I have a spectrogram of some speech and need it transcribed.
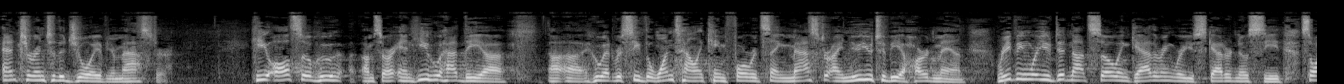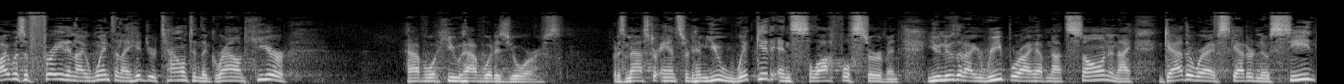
Enter into the joy of your master. He also who, I'm sorry, and he who had the, uh, uh, uh, who had received the one talent came forward saying, Master, I knew you to be a hard man, reaping where you did not sow and gathering where you scattered no seed. So I was afraid and I went and I hid your talent in the ground. Here, have what, you have what is yours. But his master answered him, You wicked and slothful servant, you knew that I reap where I have not sown, and I gather where I have scattered no seed.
